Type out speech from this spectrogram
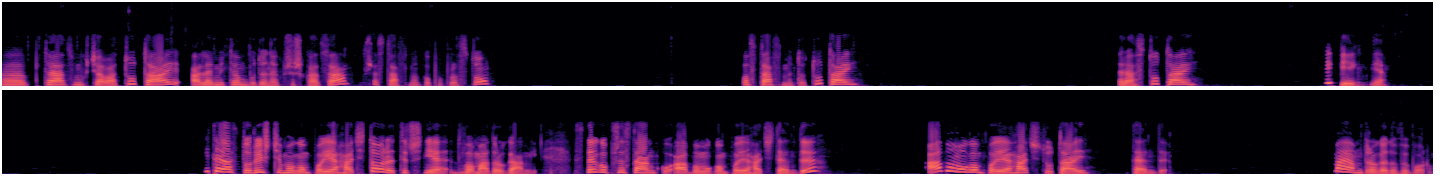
E, Teraz bym chciała tutaj, ale mi ten budynek przeszkadza. Przestawmy go po prostu. Postawmy to tutaj. Teraz tutaj. I pięknie. I teraz turyści mogą pojechać teoretycznie dwoma drogami. Z tego przystanku albo mogą pojechać tędy, albo mogą pojechać tutaj tędy. Mają drogę do wyboru.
